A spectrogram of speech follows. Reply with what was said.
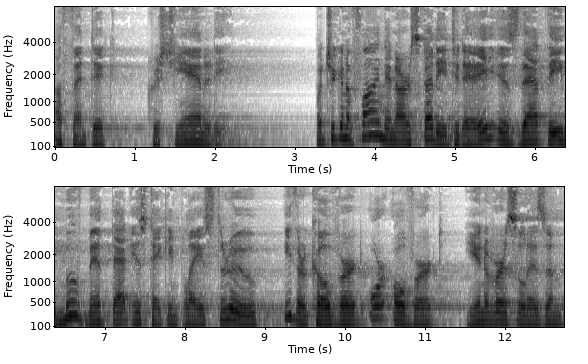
authentic Christianity. What you're going to find in our study today is that the movement that is taking place through either covert or overt universalism,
